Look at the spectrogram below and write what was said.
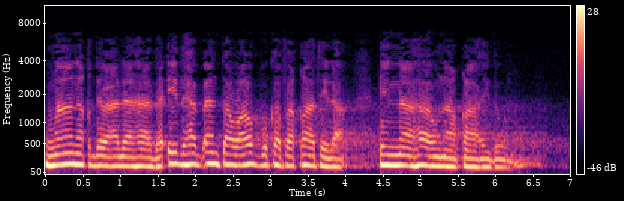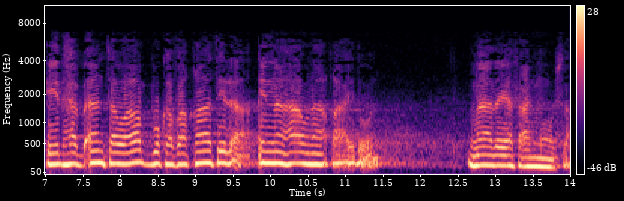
ما نقدر على هذا. اذهب أنت وربك فقاتلا إنا هاهنا قاعدون. اذهب أنت وربك فقاتلا إنا هاهنا قاعدون. ماذا يفعل موسى؟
